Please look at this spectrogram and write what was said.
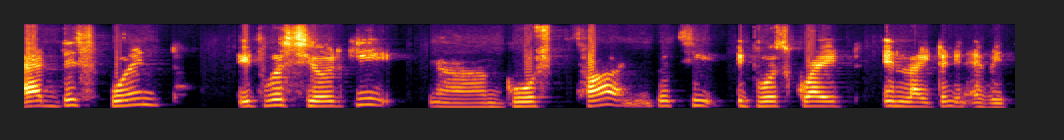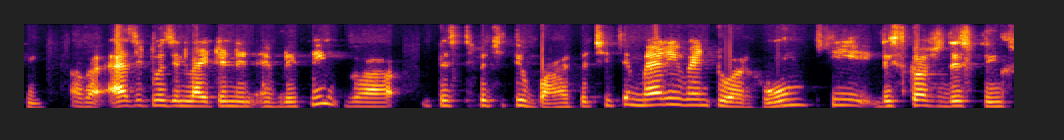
एट दिस पोइन्ट इट वाज स्योर कि गोस्ट छ पछि इट वाज क्वाइट इनलाइटेन्ड इन एभ्रिथिङ अब एज इट वाज इनलाइटेन्ड इन एभ्रिथिङ र त्यसपछि त्यो भएपछि चाहिँ म्यारी वेन्ट टु हर होम सी डिस्कस दिस थिङ्स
